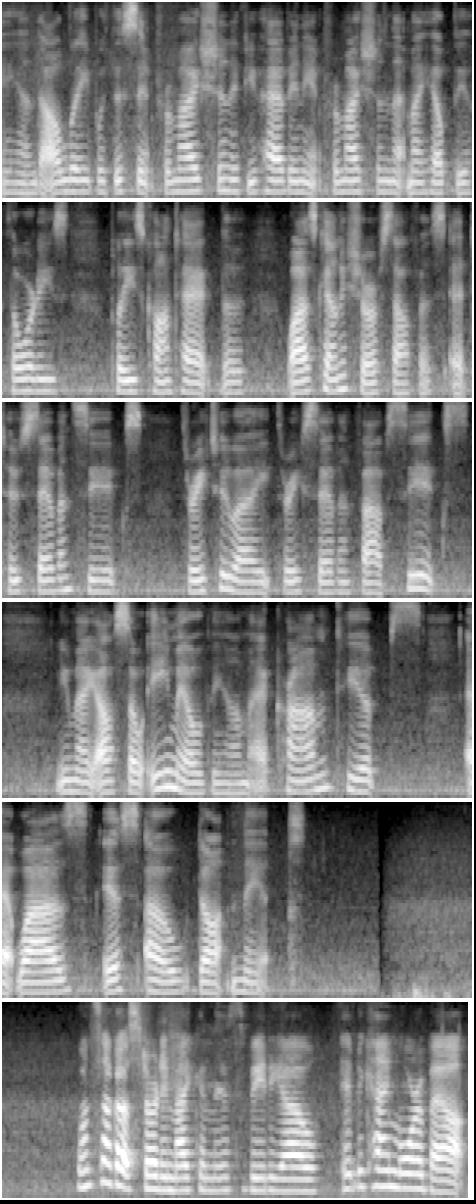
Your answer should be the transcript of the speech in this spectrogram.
And I'll leave with this information. If you have any information that may help the authorities, please contact the Wise County Sheriff's Office at 276 328-3756. You may also email them at crimetips at wiseso.net. Once I got started making this video, it became more about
